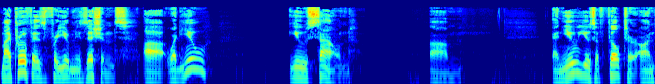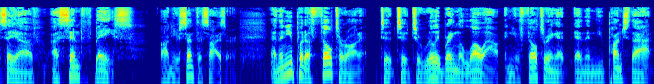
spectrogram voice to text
my proof is for you musicians uh, when you use sound um, and you use a filter on, say, a, a synth bass on your synthesizer, and then you put a filter on it to, to, to really bring the low out, and you're filtering it, and then you punch that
